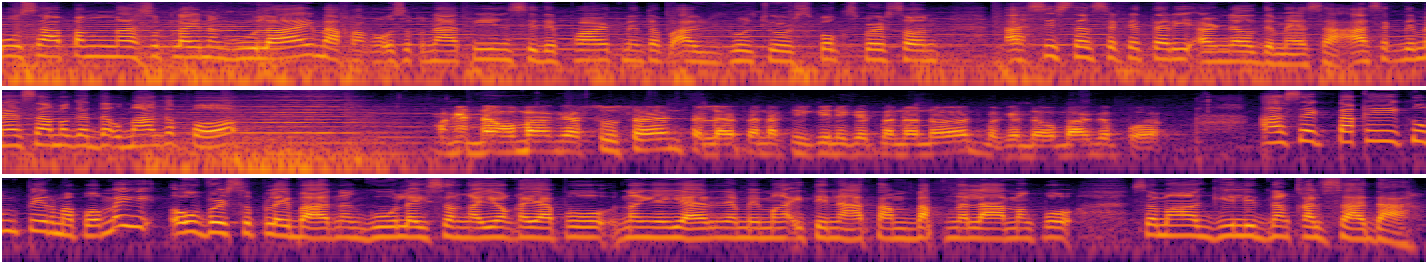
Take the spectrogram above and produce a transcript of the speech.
usapang uh, supply ng gulay, makakausap natin si Department of Agriculture spokesperson, Assistant Secretary Arnel de Mesa. Asek de Mesa, maganda umaga po. Magandang umaga, Susan. Sa lahat na nakikinig at nanonood, magandang umaga po. Asek, pakikumpirma po, may oversupply ba ng gulay sa ngayon? Kaya po nangyayari na may mga itinatambak na lamang po sa mga gilid ng kalsada.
